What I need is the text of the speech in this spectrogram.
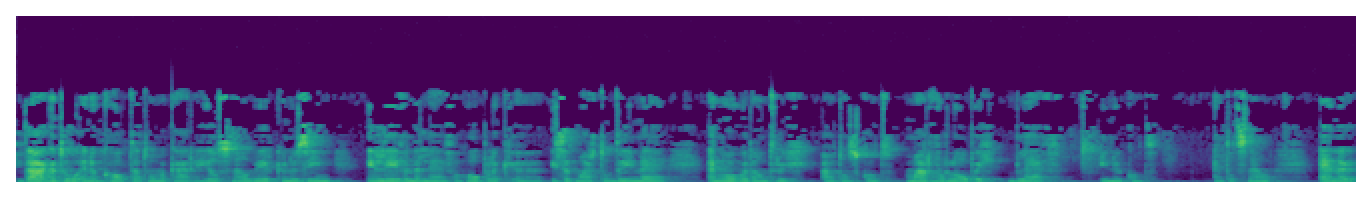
dagen toe en ik hoop dat we elkaar heel snel weer kunnen zien in levende lijven. Hopelijk eh, is het maar tot 3 mei en mogen we dan terug uit ons kot. Maar voorlopig blijf in uw kot. En tot snel. En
